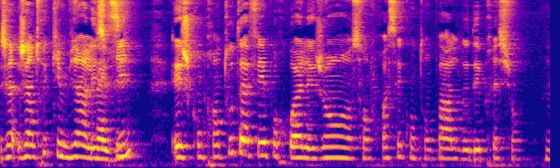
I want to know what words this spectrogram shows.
J'ai un truc qui me vient à l'esprit. Et je comprends tout à fait pourquoi les gens sont froissés quand on parle de dépression. Mm.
